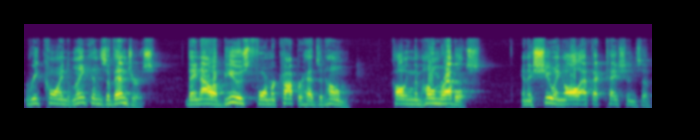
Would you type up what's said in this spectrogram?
recoined Lincoln's Avengers, they now abused former Copperheads at home, calling them home rebels and eschewing all affectations of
